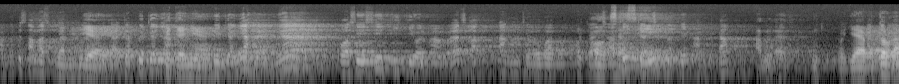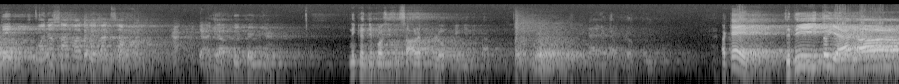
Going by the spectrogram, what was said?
anggota itu sama sebenarnya. Iya. Tidak ada bedanya. Bedanya. Bedanya hanya posisi di dewan ambalan selaku tanggung jawab organisasi Organisasi. dan sebagai anggota Ambalan. Gitu. Ya betul Kak. jadi semuanya sama kegiatan sama, ya, tidak ada bedanya. Ini ganti posisi soalnya blocking ini Pak. Oke, jadi itu ya eh,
